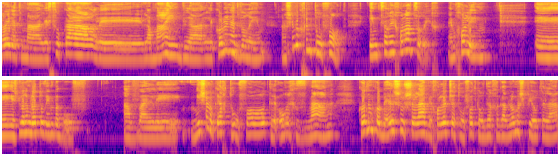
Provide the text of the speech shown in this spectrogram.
לא יודעת מה, לסוכר, ל mind, לכל מיני דברים. אנשים לוקחים תרופות, אם צריך או לא צריך. הם חולים, יש דברים לא טובים בגוף. אבל אה, מי שלוקח תרופות לאורך זמן, קודם כל באיזשהו שלב, יכול להיות שהתרופות כבר דרך אגב לא משפיעות עליו,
